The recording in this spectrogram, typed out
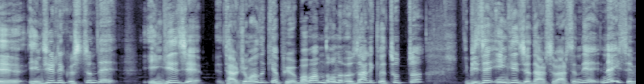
Ee, İncirlik üstünde İngilizce tercümanlık yapıyor. Babam da onu özellikle tuttu bize İngilizce dersi versin diye. Neyse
